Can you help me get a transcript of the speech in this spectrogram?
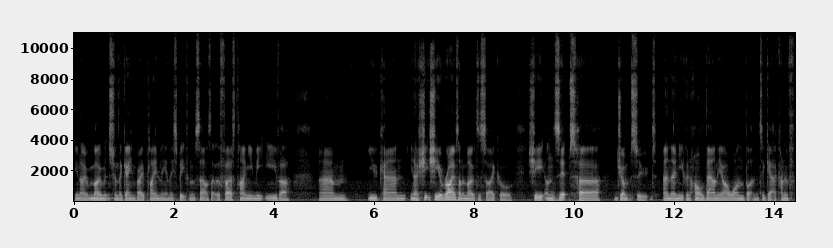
you know, moments from the game very plainly, and they speak for themselves. Like the first time you meet Eva, um, you can, you know, she she arrives on a motorcycle. She unzips her jumpsuit, and then you can hold down the R1 button to get a kind of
